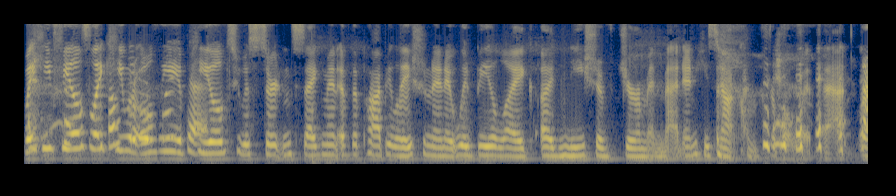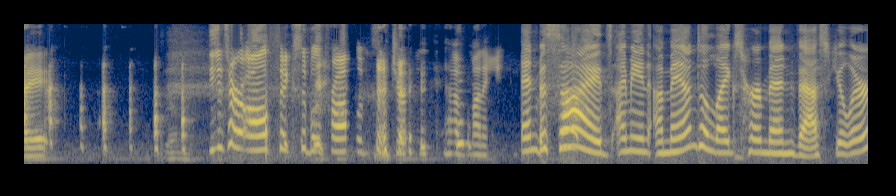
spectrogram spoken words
but he feels like he would only like appeal to a certain segment of the population, and it would be like a niche of German men, and he's not comfortable with that, right? These are all fixable problems that Germans have money. And besides, I mean, Amanda likes her men vascular.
